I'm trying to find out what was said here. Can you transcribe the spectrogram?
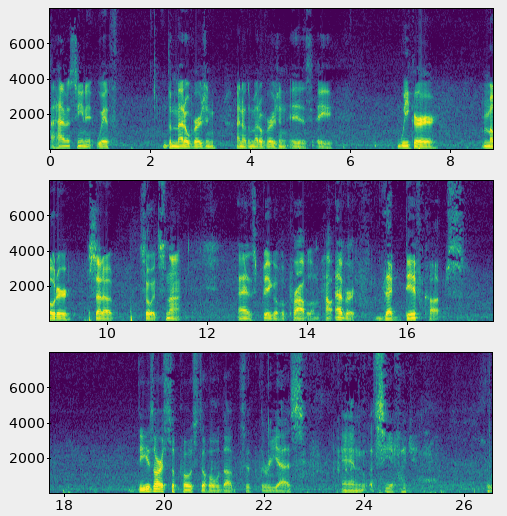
I haven't seen it with the metal version. I know the metal version is a weaker motor setup, so it's not as big of a problem. However, the diff cups, these are supposed to hold up to 3S. And let's see if I can.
